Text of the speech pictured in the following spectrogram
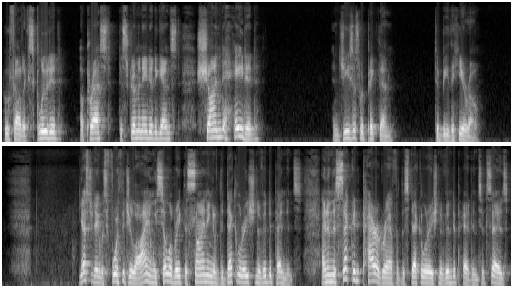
who felt excluded, oppressed, discriminated against, shunned, hated, and Jesus would pick them to be the hero. Yesterday was 4th of July, and we celebrate the signing of the Declaration of Independence. And in the second paragraph of this Declaration of Independence, it says,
